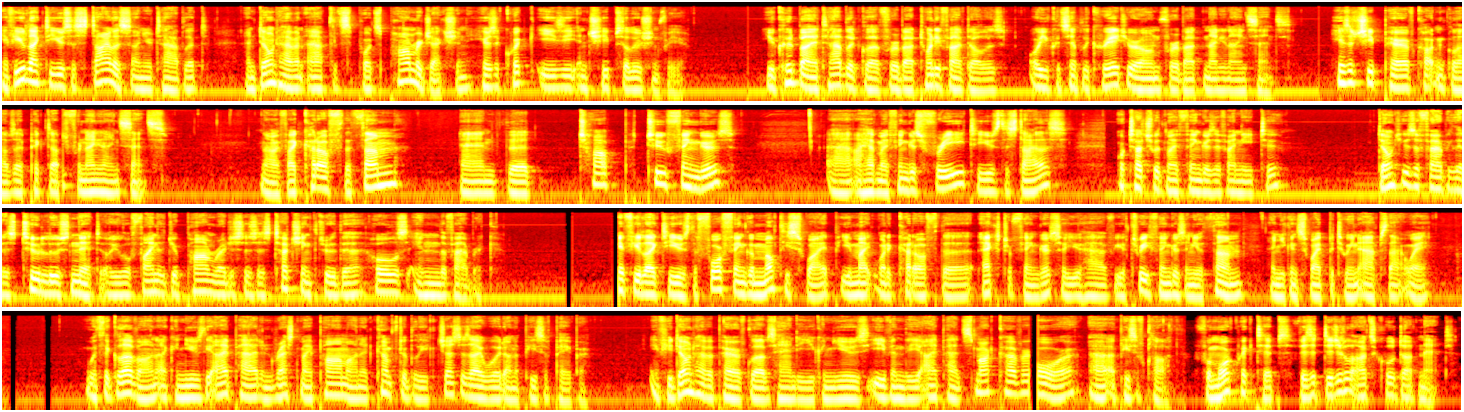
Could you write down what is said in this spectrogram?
If you like to use a stylus on your tablet and don't have an app that supports palm rejection, here's a quick, easy, and cheap solution for you. You could buy a tablet glove for about $25, or you could simply create your own for about 99 cents. Here's a cheap pair of cotton gloves I picked up for 99 cents. Now if I cut off the thumb and the top two fingers, uh, I have my fingers free to use the stylus, or touch with my fingers if I need to. Don't use a fabric that is too loose knit or you will find that your palm registers as touching through the holes in the fabric. If you like to use the four finger multi-swipe, you might want to cut off the extra finger so you have your three fingers and your thumb and you can swipe between apps that way. With the glove on, I can use the iPad and rest my palm on it comfortably just as I would on a piece of paper. If you don't have a pair of gloves handy, you can use even the iPad smart cover or uh, a piece of cloth. For more quick tips, visit digitalartschool.net.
